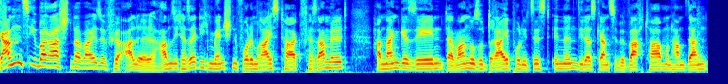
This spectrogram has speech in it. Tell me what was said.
Ganz überraschenderweise für alle haben sich tatsächlich Menschen vor dem Reichstag versammelt, haben dann gesehen, da waren nur so drei PolizistInnen, die das Ganze bewacht haben und haben dann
